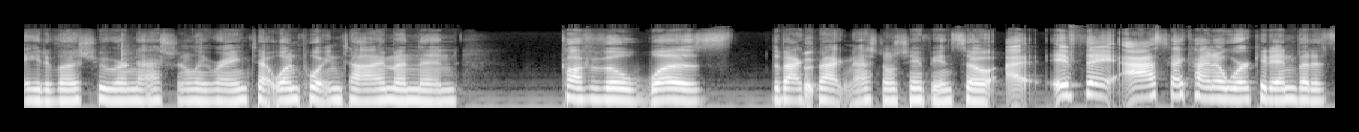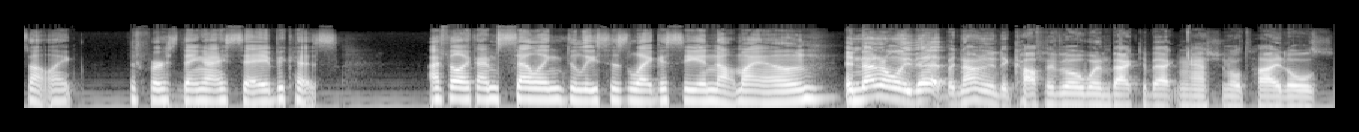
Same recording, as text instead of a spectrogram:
eight of us who are nationally ranked at one point in time, and then Coffeyville was the back-to-back national champion. So I, if they ask, I kind of work it in, but it's not like the first thing I say because I feel like I'm selling Delisa's legacy and not my own. And not only that, but not only did Coffeyville win back to back national titles,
